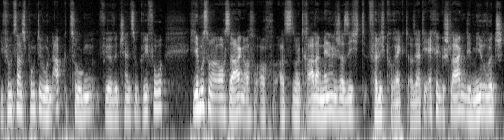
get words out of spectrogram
Die 25 Punkte wurden abgezogen für Vincenzo Grifo. Hier muss man auch sagen, auch, auch aus neutraler Managersicht völlig korrekt. Also er hat die Ecke geschlagen, Demirovic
